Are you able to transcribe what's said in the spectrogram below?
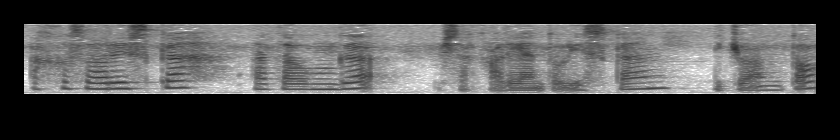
aksesoris kah atau enggak bisa kalian tuliskan di contoh.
